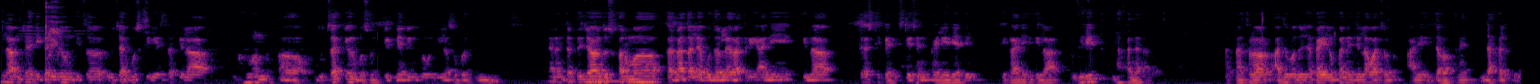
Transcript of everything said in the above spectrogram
तिला आमचे अधिकारी जाऊन तिचं विचारपूस केली असता तिला घरून दुचाकीवर बसून किडनॅपिंग करून तिला सोबत त्यानंतर तिच्यावर दुष्कर्म करण्यात आले अगोदरल्या रात्री आणि तिला त्याच ठिकाणी स्टेशन फाईल एरियातील ठिकाणी तिला विहिरीत ढकलण्यात आलं घटनास्थळावर आजूबाजूच्या काही लोकांनी तिला वाचवलं आणि दवाखान्यात दाखल केलं.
